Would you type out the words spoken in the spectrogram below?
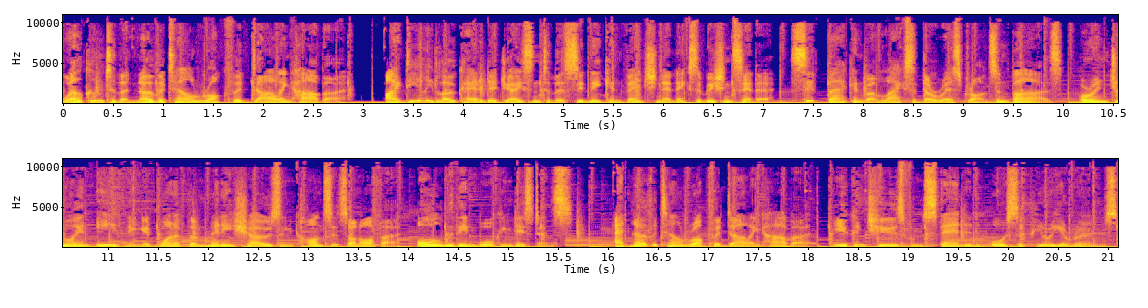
Welcome to the Novotel Rockford Darling Harbour. Ideally located adjacent to the Sydney Convention and Exhibition Centre, sit back and relax at the restaurants and bars, or enjoy an evening at one of the many shows and concerts on offer, all within walking distance. At Novotel Rockford Darling Harbour, you can choose from standard or superior rooms,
